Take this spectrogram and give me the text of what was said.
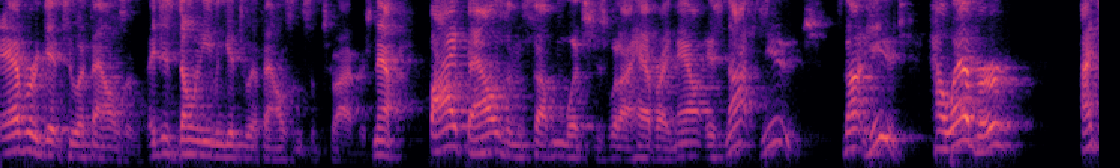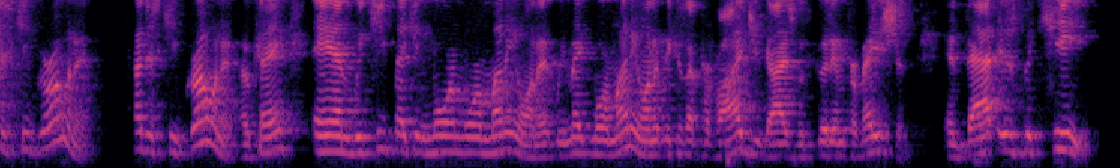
ever get to a thousand. They just don't even get to a thousand subscribers. Now, 5,000 something, which is what I have right now is not huge. It's not huge. However, I just keep growing it. I just keep growing it. Okay. And we keep making more and more money on it. We make more money on it because I provide you guys with good information. And that is the key.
